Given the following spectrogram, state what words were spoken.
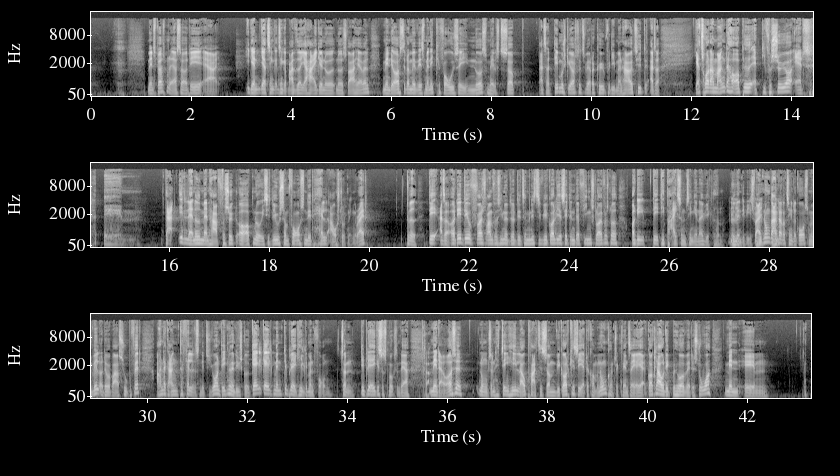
Men spørgsmålet er så, og det er, igen, jeg tænker, jeg tænker bare videre, jeg har ikke noget, noget svar her, vel? Men det er også det der med, hvis man ikke kan forudse noget som helst, så, altså, det er måske også lidt svært at købe, fordi man har jo tit, altså, jeg tror, der er mange, der har oplevet, at de forsøger at, øh, der er et eller andet, man har forsøgt at opnå i sit liv, som får sådan lidt halv afslutning, right? Du ved, det, altså, og det, det er jo først og fremmest for at sige noget, det er deterministisk. Vi kan godt lide at se den der fine sløjfe og sådan noget, og det, det, det er bare ikke sådan, ting ender i virkeligheden, mm. nødvendigvis. Right? Nogle gange der er der ting, der går, som man vil, og det var bare super fedt, og andre gange, der falder det sådan lidt til jorden. Det er ikke nødvendigvis gået galt, galt, men det bliver ikke helt det, man får. Sådan, det bliver ikke så smukt, som det er. Klar. Men der er også nogle sådan ting helt lavpraktisk, som vi godt kan se, at der kommer nogle konsekvenser af. Jeg er godt klar over, at det ikke behøver at være det store, men øhm,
